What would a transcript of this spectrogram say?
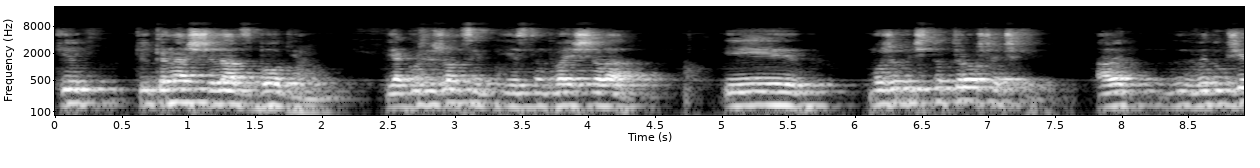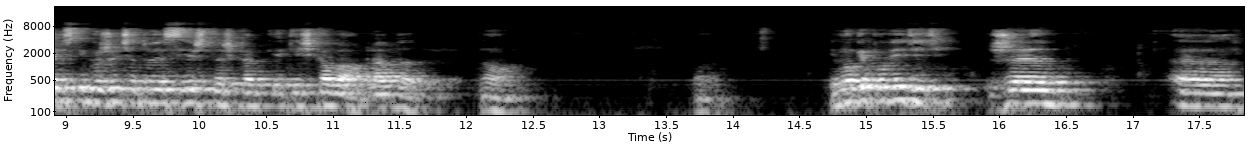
kil, kilkanaście lat z Bogiem. Jako wierzący jestem 20 lat. I może być to troszeczkę, ale według ziemskiego życia to jest jeszcze jakiś kawał, prawda? No. no. I mogę powiedzieć, że e,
